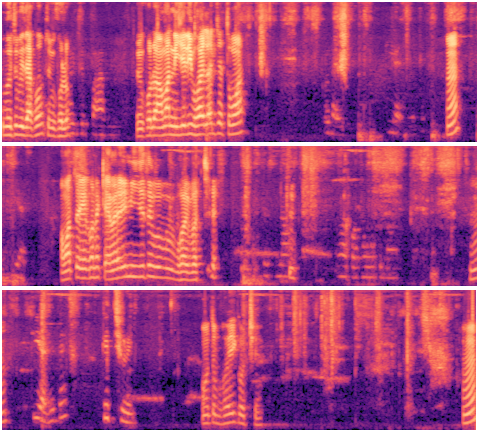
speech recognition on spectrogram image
তুমি তুমি দেখো তুমি খোলো। তুমি খোলো আমার নিজেরই ভয় লাগছে তোমার? হ্যাঁ? আমার তো এখানে ক্যামেরাই নিয়ে যেতে ভয় পাচ্ছে। কথা মতো হ্যাঁ কি আছে এতে? কিচ্ছু নেই। আমার তো ভয়ই করছে। হ্যাঁ?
